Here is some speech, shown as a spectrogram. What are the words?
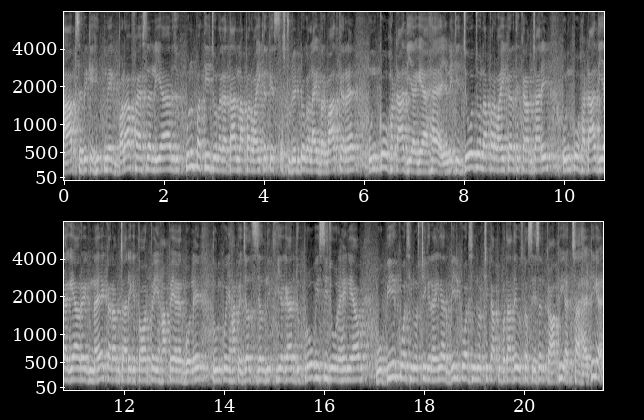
आप सभी के हित में एक बड़ा फैसला लिया और जो कुलपति जो लगातार लापरवाही करके स्टूडेंटों का लाइफ बर्बाद कर रहे हैं, उनको हटा दिया गया है। यानी कि जो जो लापरवाही करते कर्मचारी, उनको हटा दिया गया, और एक नए कर्मचारी के तौर पर यहाँ पे अगर बोले तो उनको यहाँ पे जल्द से जल्द नियुक्त किया गया जो प्रो बी जो रहेंगे अब वो बीर कुंवर यूनिवर्सिटी के रहेंगे। और बीर कुंवर यूनिवर्सिटी का आपको बता दें, उसका सेशन काफ़ी अच्छा है, ठीक है?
